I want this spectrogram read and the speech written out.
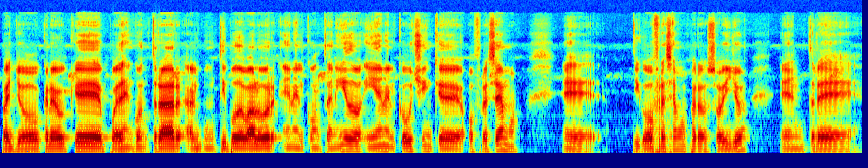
pues yo creo que puedes encontrar algún tipo de valor en el contenido y en el coaching que ofrecemos. Eh, digo ofrecemos, pero soy yo, entre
